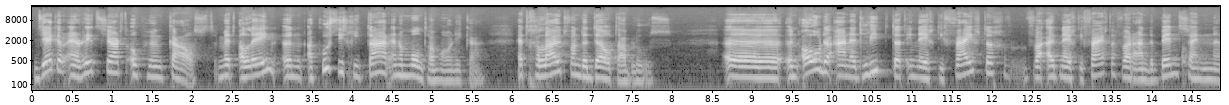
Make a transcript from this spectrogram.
Jagger en Richard op hun kaalst. Met alleen een akoestisch gitaar en een mondharmonica. Het geluid van de Delta Blues. Eh, een ode aan het lied dat in 1950, wa- uit 1950... waaraan de band zijn, eh,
